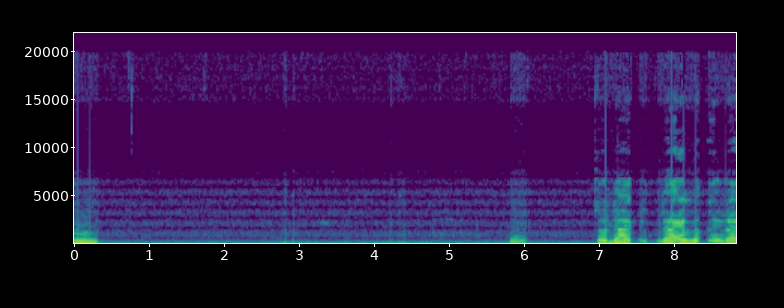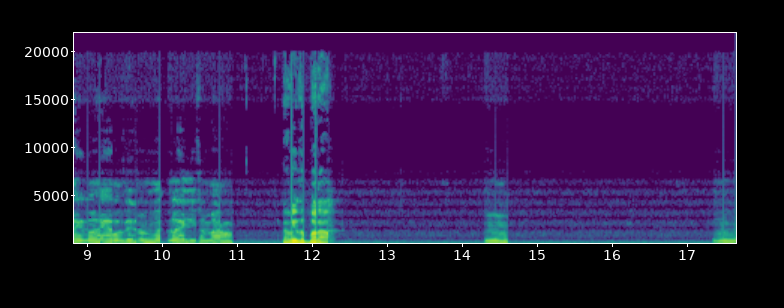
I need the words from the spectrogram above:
Mm. Yeah. So Di, Di, Di gonna have a visit from the lady tomorrow. Now leave the bug out. Mm. Mm.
